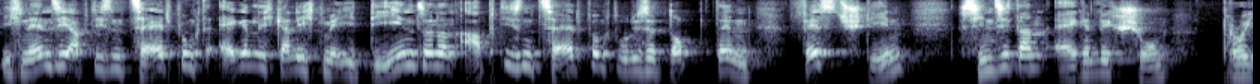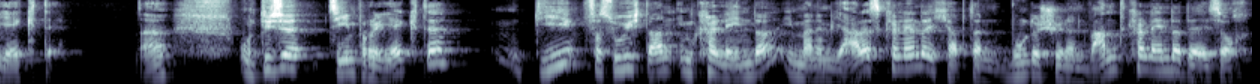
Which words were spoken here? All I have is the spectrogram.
Ich nenne sie ab diesem Zeitpunkt eigentlich gar nicht mehr Ideen, sondern ab diesem Zeitpunkt, wo diese Top 10 feststehen, sind sie dann eigentlich schon Projekte. Und diese zehn Projekte, die versuche ich dann im Kalender, in meinem Jahreskalender. Ich habe dann einen wunderschönen Wandkalender, der ist auch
